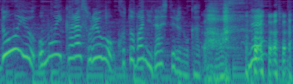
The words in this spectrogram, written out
どういう思いからそれを言葉に出してるのかあね。ー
